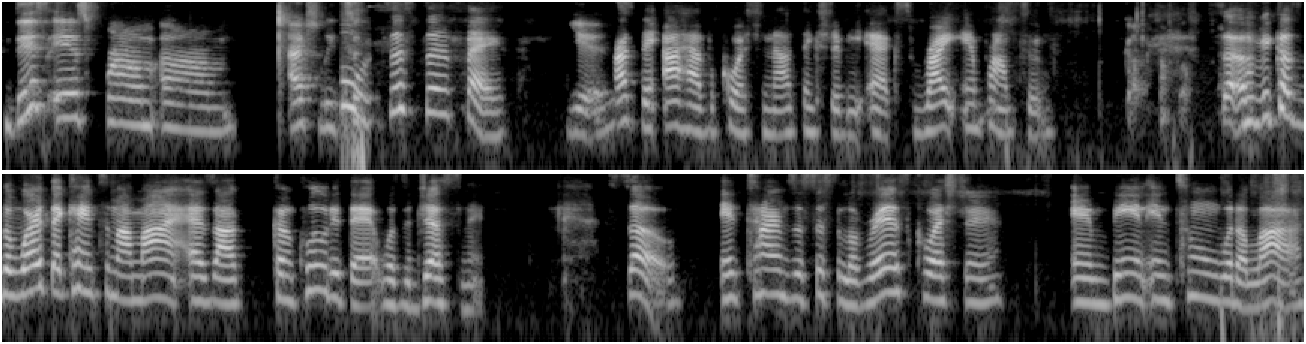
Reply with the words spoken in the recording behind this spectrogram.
this is from um actually Ooh, to, Sister Faith. yes. I think I have a question I think should be asked right impromptu. So because the word that came to my mind as I concluded that was adjustment. So in terms of Sister Lorez's question and being in tune with Allah,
